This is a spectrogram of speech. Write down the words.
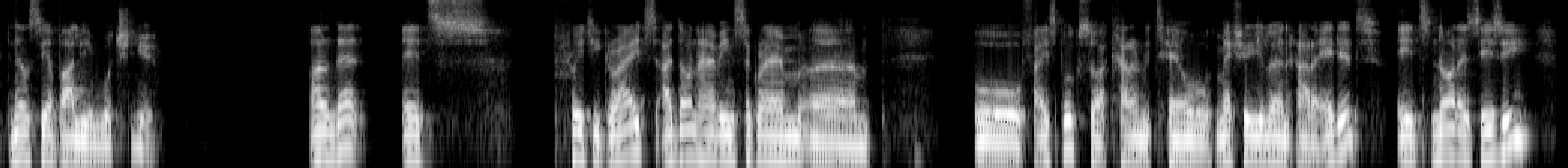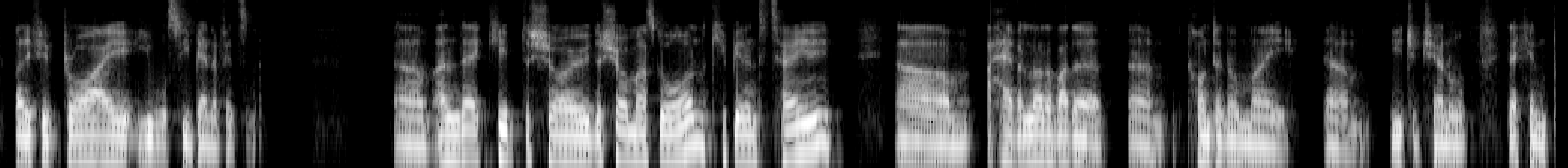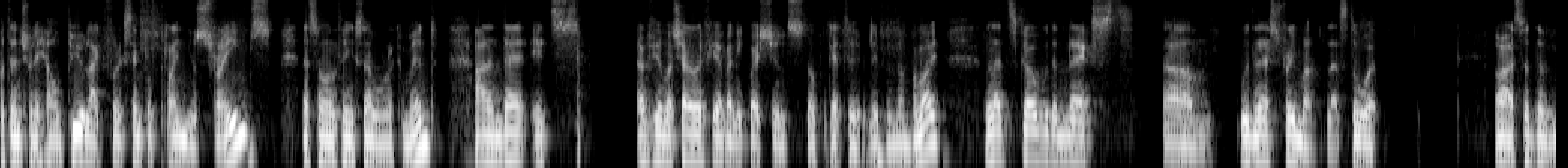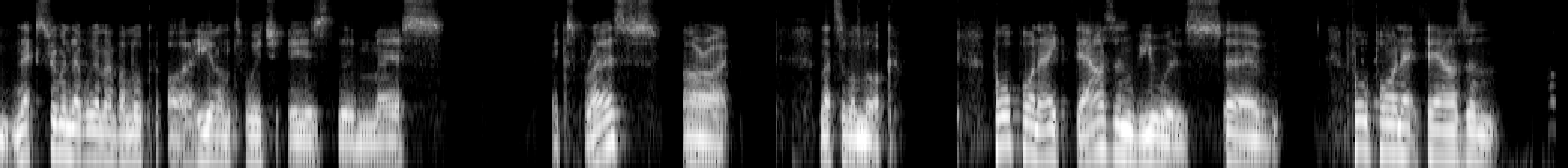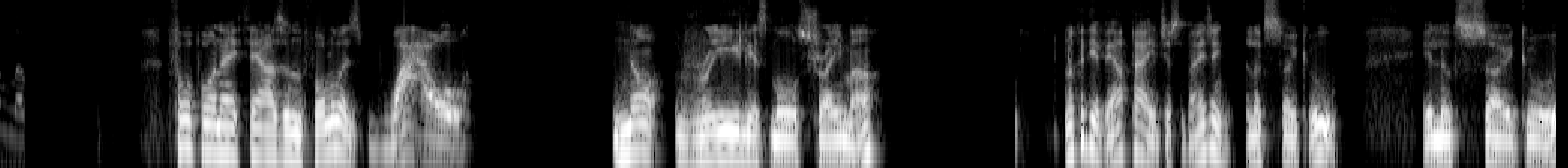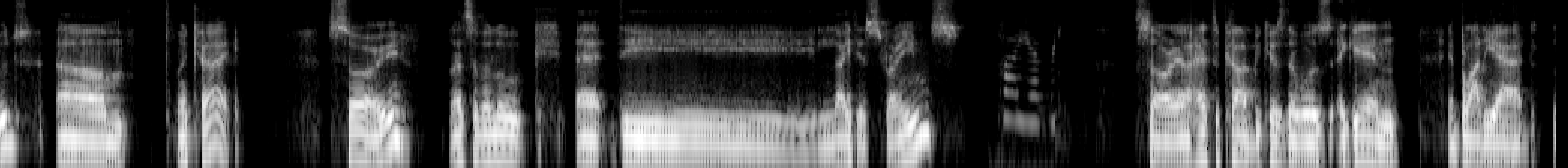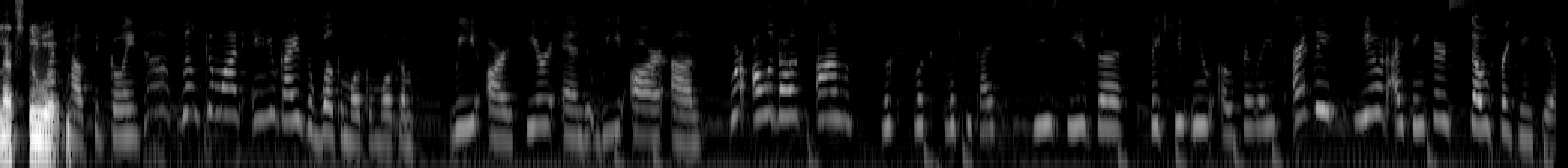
they don't see a value in what's new. And that it's pretty great. I don't have Instagram um, or Facebook, so I can't really tell. Make sure you learn how to edit. It's not as easy, but if you try, you will see benefits in it. Um, and they keep the show. The show must go on. Keep it entertaining. Um, I have a lot of other um, content on my um, YouTube channel that can potentially help you. Like for example, planning your streams. That's one of the things I would recommend. Other than that, it's everything on my channel. If you have any questions, don't forget to leave them down below. Let's go with the next um with the next streamer. Let's do it. All right, so the next streamer that we're gonna have a look uh, here on Twitch is the Mess Express. All right, let's have a look. 4.8 thousand viewers. Uh, 4.8 thousand. 4.8 thousand followers. Wow. Not really a small streamer. Look at the about page. It's amazing. It looks so cool. It looks so good. Um, okay. So let's have a look at the latest streams. Hi, every. Sorry, I had to cut because there was again a bloody ad. Let's do it. How's it going? Welcome on in, you guys. Welcome, welcome, welcome. We are here, and we are um, we're all about um. Look, look, look, you guys. Do you see the the cute new overlays? Aren't they cute? I think they're so freaking cute.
